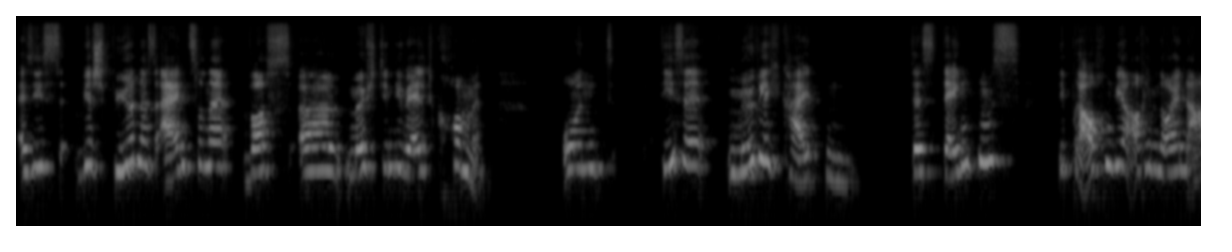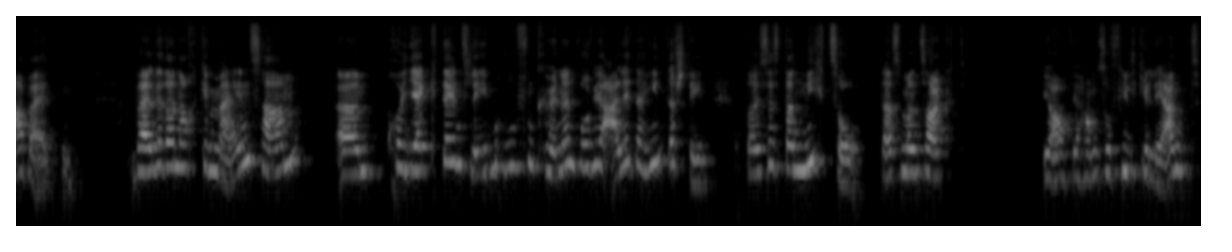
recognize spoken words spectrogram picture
Es ist, wir spüren als Einzelne, was äh, möchte in die Welt kommen. Und diese Möglichkeiten des Denkens, die brauchen wir auch im neuen Arbeiten, weil wir dann auch gemeinsam ähm, Projekte ins Leben rufen können, wo wir alle dahinter stehen. Da ist es dann nicht so, dass man sagt, ja, wir haben so viel gelernt,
